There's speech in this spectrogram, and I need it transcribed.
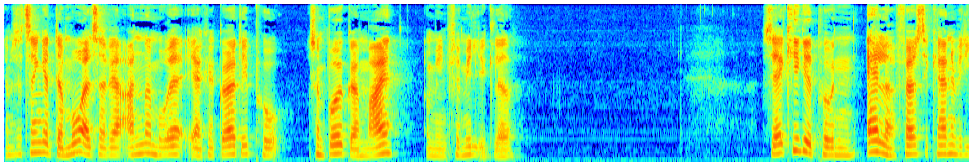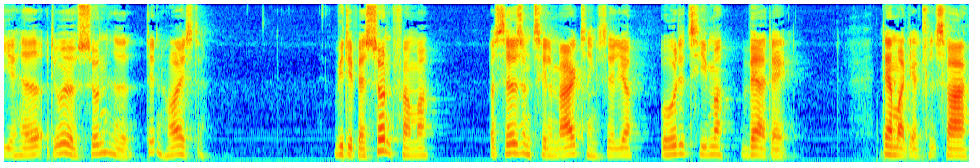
jamen så tænker jeg, at der må altså være andre måder, jeg kan gøre det på, som både gør mig og min familie glad. Så jeg kiggede på den allerførste kerneværdi, jeg havde, og det var jo sundhed. Det er den højeste. Vil det være sundt for mig at sidde som telemarketing-sælger 8 timer hver dag? Der måtte jeg svare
